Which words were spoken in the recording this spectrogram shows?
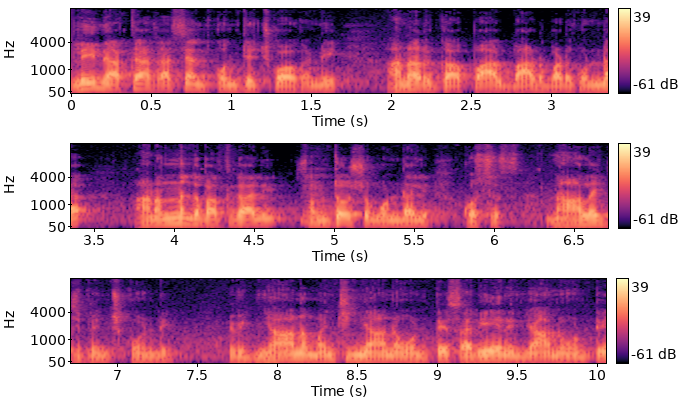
లేని అత్త అశాంతి కొని తెచ్చుకోకండి. అనారోగ్య పాలు బాధపడకుండా ఆనందంగా బతకాలి సంతోషంగా ఉండాలి. కొంచెం నాలెడ్జ్ పెంచుకోండి. ఇవి జ్ఞానం మంచి జ్ఞానం ఉంటే సరైన జ్ఞానం ఉంటే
